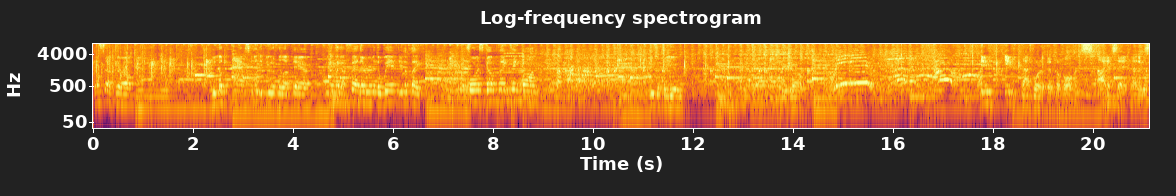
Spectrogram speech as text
What's up, girl? You look absolutely beautiful up there. You look like a feather in the wind. You look like Forrest Gump playing ping pong. These are for you. There you go. If if that were a good performance, I'd have said that it was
